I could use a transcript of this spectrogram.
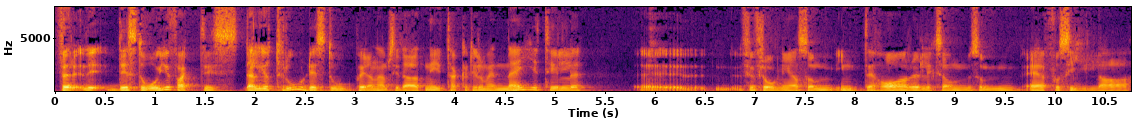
för det, det står ju faktiskt, eller jag tror det stod på er hemsida att ni tackar till och med nej till eh, förfrågningar som inte har liksom, som är fossila.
